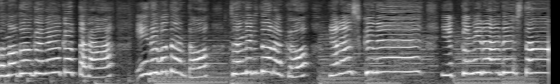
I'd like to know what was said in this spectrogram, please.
この動画が良かったらいいねボタンとチャンネル登録をよろしくね。ゆっくみらーでした。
